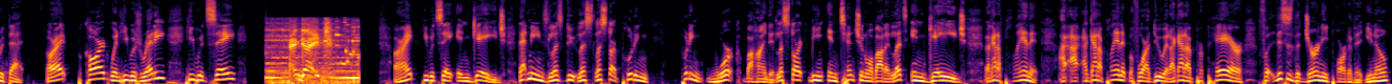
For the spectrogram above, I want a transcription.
with that. All right? Picard, when he was ready, he would say, Engage. All right? He would say engage. That means let's do let's let's start putting putting work behind it. Let's start being intentional about it. Let's engage. I got to plan it. I, I, I got to plan it before I do it. I got to prepare for this is the journey part of it, you know?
